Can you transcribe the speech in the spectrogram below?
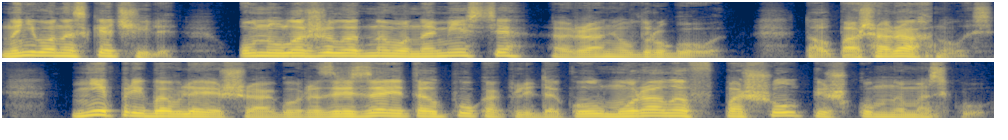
На него наскочили. Он уложил одного на месте, ранил другого. Толпа шарахнулась. Не прибавляя шагу, разрезая толпу, как ледокол, Муралов пошел пешком на Москву.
